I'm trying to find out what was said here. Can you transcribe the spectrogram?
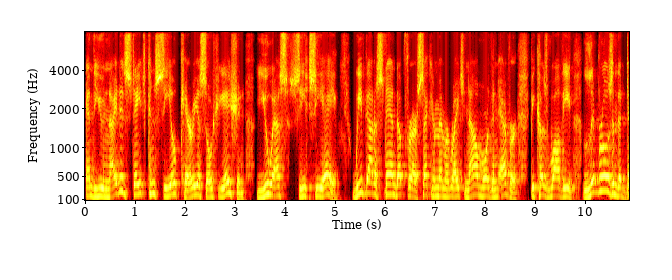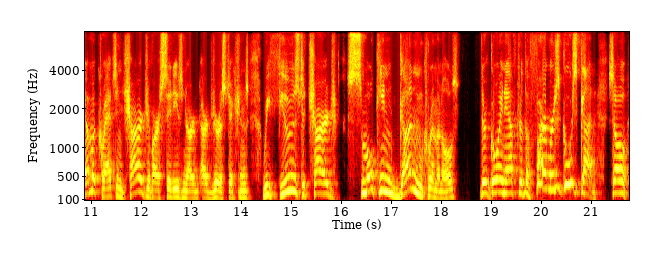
and the United States Conceal Carry Association, USCCA. We've got to stand up for our Second Amendment rights now more than ever, because while the liberals and the Democrats in charge of our cities and our, our jurisdictions refuse to charge smoking gun criminals, they're going after the farmer's goose gun. So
